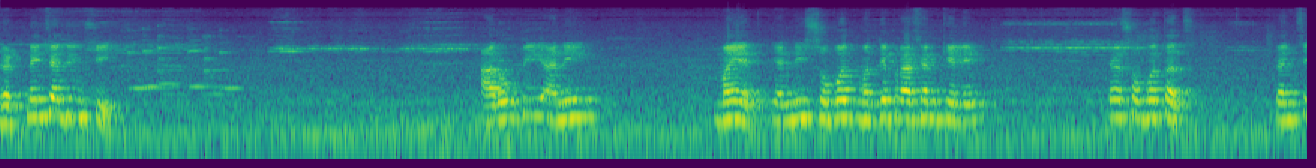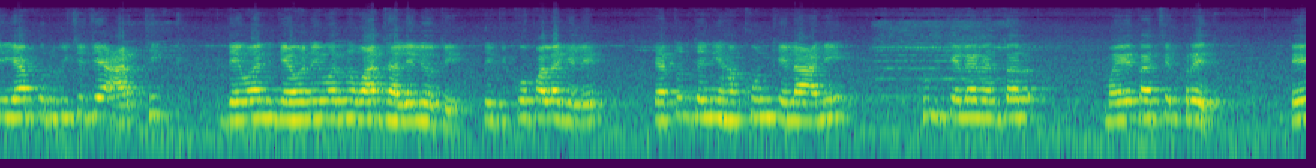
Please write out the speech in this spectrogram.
घटनेच्या दिवशी आरोपी आणि मयत यांनी सोबत मद्यप्राशन केले. त्यासोबतच त्यांचे यापूर्वीचे जे आर्थिक देवाणघेवाणीवरनं वाद झालेले होते. ते विकोपाला गेले. त्यातून त्यांनी हा खून केला आणि खून केल्यानंतर मयताचे प्रेत हे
